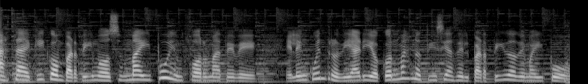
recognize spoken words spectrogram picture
Hasta aquí compartimos Maipú Informa TV, el encuentro diario con más noticias del partido de Maipú.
